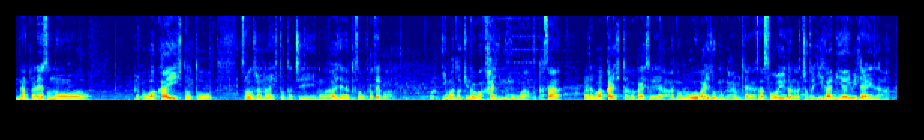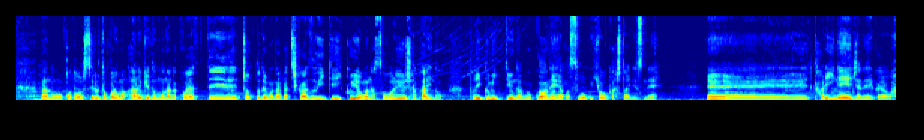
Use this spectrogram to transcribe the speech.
なんかね、その、やっぱ若い人とそうじゃない人たちの間なんかその、例えば、今時の若いもんはとかさ、あれ若い人は若い人で、あの、老害どもがみたいなさ、そういうなんかちょっといがみ合いみたいな、あの、ことをしてるところもあるけども、なんかこうやってちょっとでもなんか近づいていくような、そういう社会の取り組みっていうのは僕はね、やっぱすごく評価したいですね。えー、足りねえじゃねえかよ。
